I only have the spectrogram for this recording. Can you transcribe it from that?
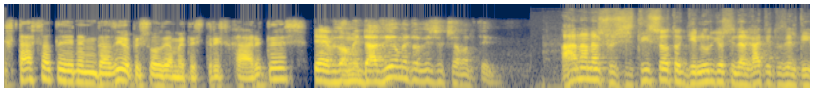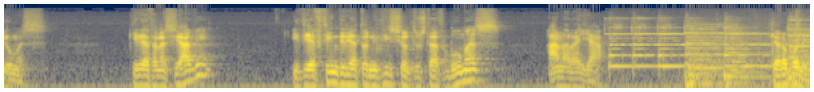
Φτάσατε 92 επεισόδια με τις τρεις χάριτες. Και 72 με το Δύση Εξαμαρτίν. Άννα, να σου συστήσω τον καινούριο συνεργάτη του δελτίου μας. Κυρία Θανασιάδη, η διευθύντρια των ειδήσεων του σταθμού μας, Άννα Ραγιά. Χαίρομαι πολύ.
